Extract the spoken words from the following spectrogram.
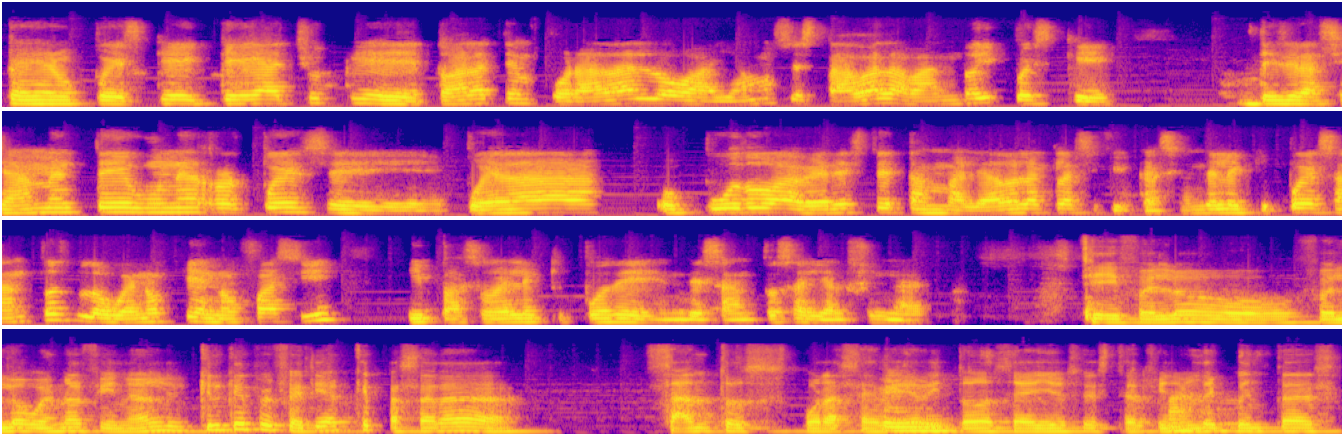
pero pues qué, qué gacho que toda la temporada lo hayamos estado alabando y pues que desgraciadamente un error pues eh, pueda o pudo haber este tambaleado la clasificación del equipo de Santos. Lo bueno que no fue así y pasó el equipo de, Santos ahí al final. Sí, fue lo, fue lo bueno al final. Creo que prefería que pasara Santos por Acevedo y todos ellos. Este, al final de cuentas,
